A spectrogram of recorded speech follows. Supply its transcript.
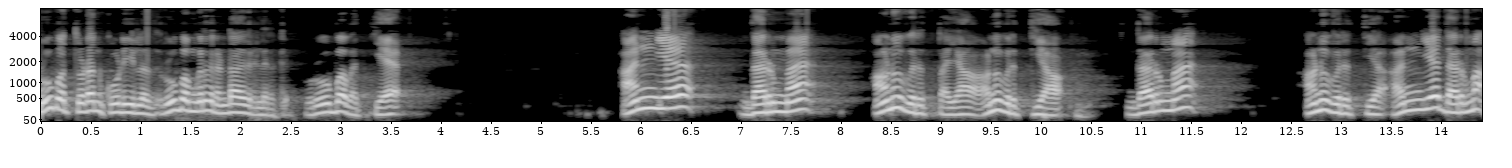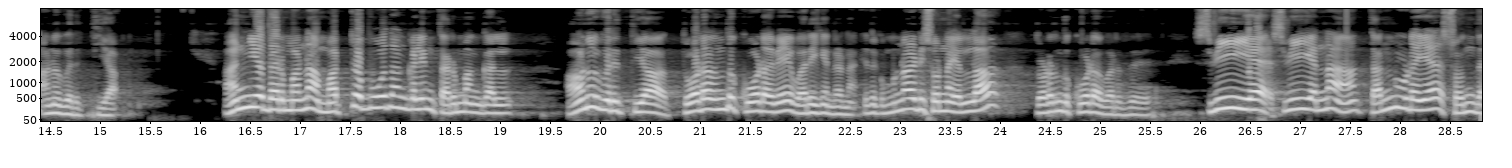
ரூபத்துடன் கூடியுள்ளது ரூபங்கிறது ரெண்டாவது வரையில் இருக்குது ரூபவத்திய அந்ய தர்ம அணுவிருத்தையா அணுவிருத்தியா. தர்ம அணுவிருத்தியா அந்ய தர்ம அணுவிருத்தியா. அந்நிய தர்மன்னா மற்ற பூதங்களின் தர்மங்கள் அணுவிருத்தியாக தொடர்ந்து கூடவே வருகின்றன. இதுக்கு முன்னாடி சொன்ன எல்லாம் தொடர்ந்து கூட வருது. ஸ்வீய ஸ்வீயன்னா தன்னுடைய சொந்த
